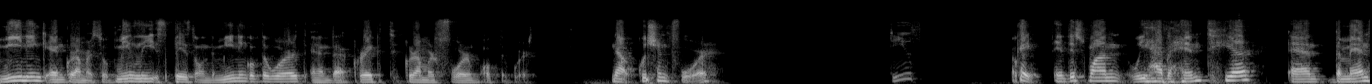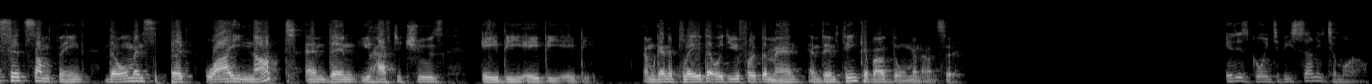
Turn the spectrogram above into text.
meaning and grammar. So mainly it's based on the meaning of the word and the correct grammar form of the word. Now, question four. do you th- Okay, in this one, we have a hint here, and the man said something. The woman said, Why not? And then you have to choose A, B, A, B, A, B. I'm going to play the audio for the man and then think about the woman answer. it is going to be sunny tomorrow?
